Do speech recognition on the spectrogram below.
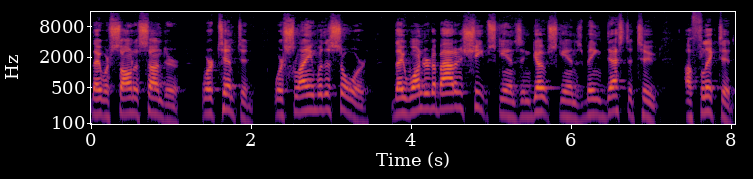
they were sawn asunder, were tempted, were slain with a sword. They wandered about in sheepskins and goatskins, being destitute, afflicted,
